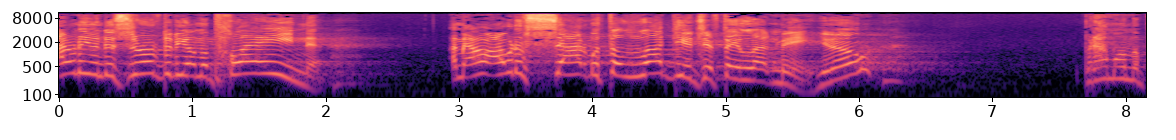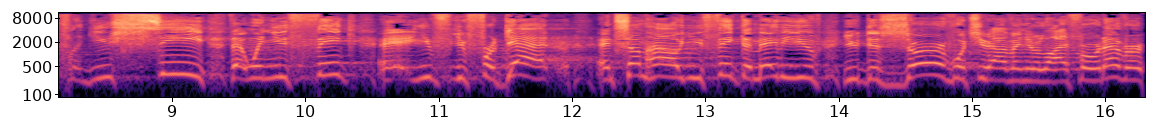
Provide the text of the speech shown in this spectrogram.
I don't even deserve to be on the plane. I mean, I would have sat with the luggage if they let me, you know? But I'm on the plane. You see that when you think, eh, you, you forget, and somehow you think that maybe you you deserve what you have in your life or whatever,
